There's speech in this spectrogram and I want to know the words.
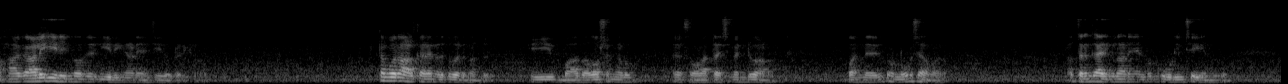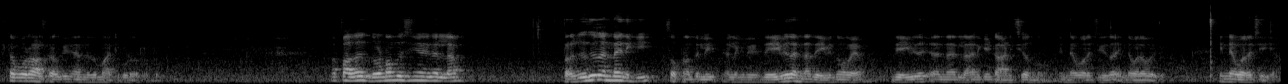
മഹാകാളി ഹീലിംഗ് എന്ന് പറഞ്ഞ ഹീലിംഗാണ് ഞാൻ ചെയ്തുകൊണ്ടിരിക്കുന്നത്. ഇഷ്ടംപോലെ ആൾക്കാർ എന്റെ അടുത്ത് വരുന്നുണ്ട്. ഈ ബാധാദോഷങ്ങളും സോൾ അറ്റാച്ച്മെന്റുമാണ് വന്നതിൽ തൊണ്ണൂറ് ശതമാനം അത്തരം കാര്യങ്ങളാണ് ഞാൻ കൂടുതൽ ചെയ്യുന്നത്. ഇഷ്ടംപോലെ ആൾക്കാർക്ക് ഞാനിത് മാറ്റി കൊടുത്തിട്ടുണ്ട്. അപ്പോൾ അത് എന്തുകൊണ്ടാണെന്ന് വെച്ച് കഴിഞ്ഞാൽ ഇതെല്ലാം പ്രകൃതി തന്നെ എനിക്ക് സ്വപ്നത്തിൽ അല്ലെങ്കിൽ ദേവി തന്നെ ദേവി എന്ന് പറയാം. ദേവി തന്നെ എല്ലാം എനിക്ക് കാണിച്ചു തന്നു. ഇന്ന പോലെ ചെയ്താൽ ഇന്ന പോലെ വരും. ഇന്ന പോലെ ചെയ്യാം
